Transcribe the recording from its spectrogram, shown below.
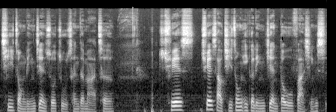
七种零件所组成的马车，缺缺少其中一个零件都无法行驶。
